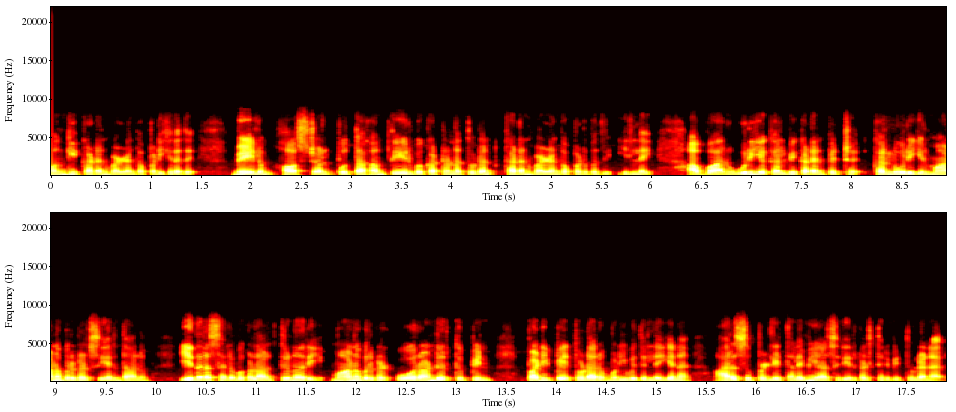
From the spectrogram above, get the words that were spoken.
வங்கி கடன் வழங்கப்படுகிறது. மேலும் ஹாஸ்டல் புத்தகம் தேர்வு கட்டணத்துடன் கடன் வழங்கப்படுவது இல்லை. அவ்வாறு உரிய கல்வி கடன் பெற்று கல்லூரியில் மாணவர்கள் சேர்ந்தாலும் இதர செலவுகளால் திணறி மாணவர்கள் ஓராண்டிற்கு பின் படிப்பை தொடர முடிவதில்லை என அரசு பள்ளி தலைமை ஆசிரியர்கள் தெரிவித்துள்ளனர்.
